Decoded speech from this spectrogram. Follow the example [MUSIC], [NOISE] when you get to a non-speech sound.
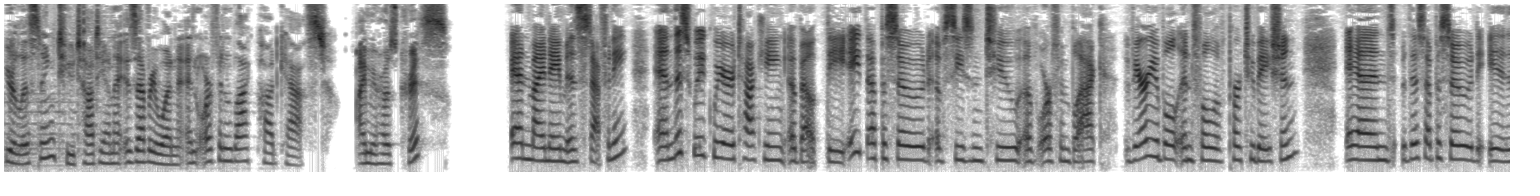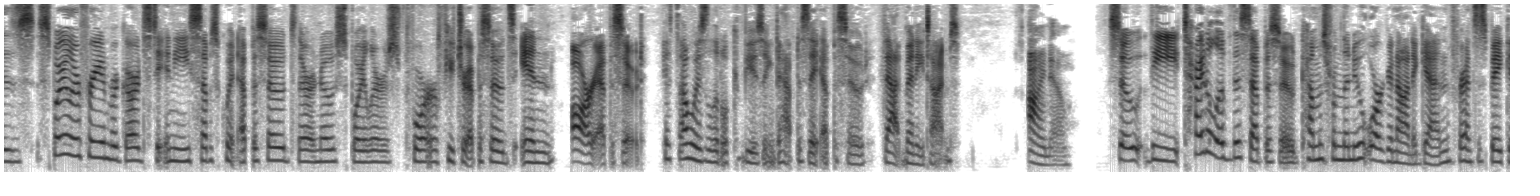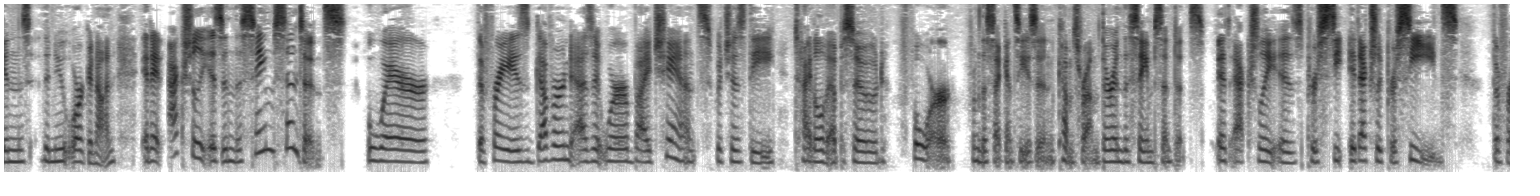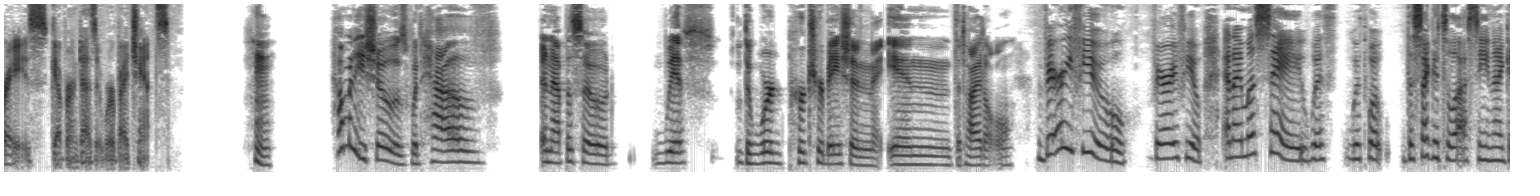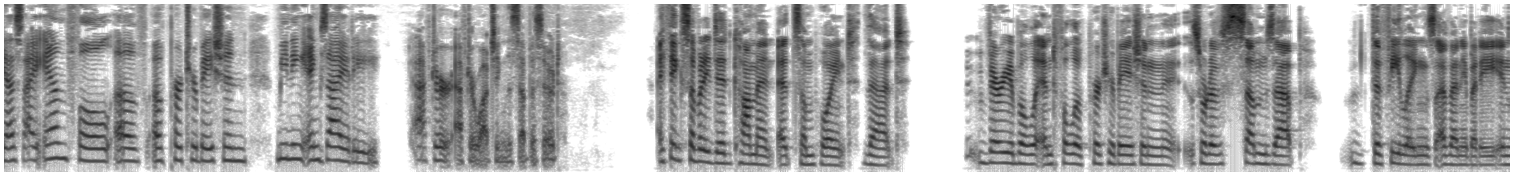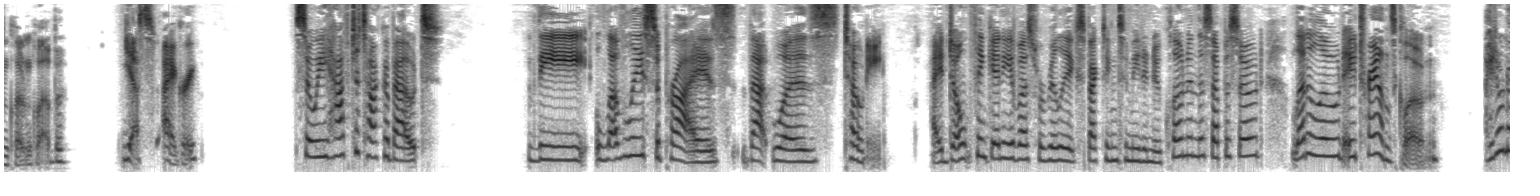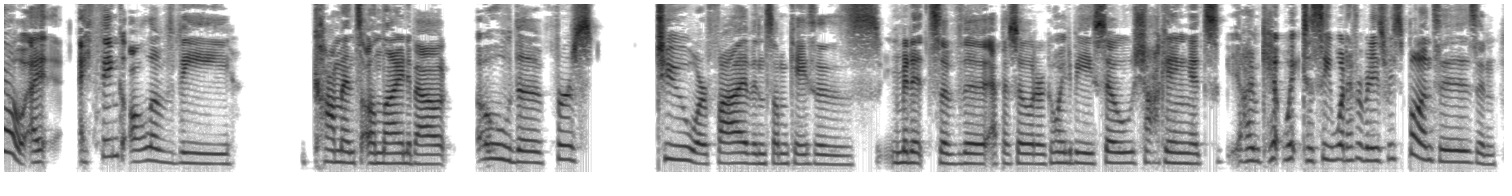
You're listening to Tatiana is Everyone, an Orphan Black podcast. I'm your host, Chris. And my name is Stephanie. And this week we are talking about the eighth episode of season two of Orphan Black, Variable and Full of Perturbation. And this episode is spoiler free in regards to any subsequent episodes. There are no spoilers for future episodes in our episode. It's always a little confusing to have to say episode that many times. I know. So the title of this episode comes from the New Organon again, Francis Bacon's The New Organon, and it actually is in the same sentence where the phrase governed as it were by chance, which is the title of episode four from the second season, comes from. They're in the same sentence. It actually is, it actually precedes the phrase governed as it were by chance. Hmm. How many shows would have an episode with the word perturbation in the title? Very few, very few. And I must say, with, with what the second to last scene, I guess I am full of, of perturbation, meaning anxiety after, after watching this episode. I think somebody did comment at some point that variable and full of perturbation sort of sums up the feelings of anybody in Clone Club. Yes, I agree. So we have to talk about the lovely surprise that was Tony. I don't think any of us were really expecting to meet a new clone in this episode, let alone a trans clone. I don't know. I I think all of the comments online about oh the first two or five in some cases minutes of the episode are going to be so shocking. It's I can't wait to see what everybody's response is and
